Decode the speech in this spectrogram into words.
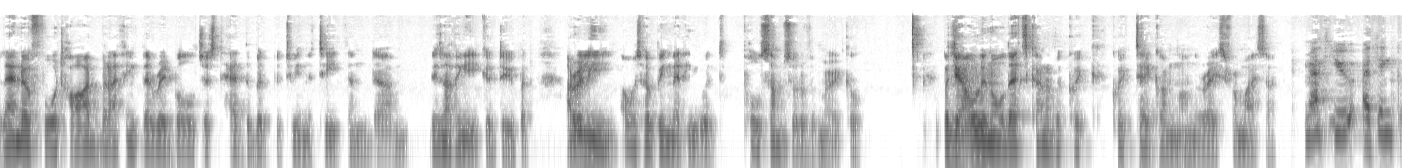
Lando fought hard, but I think the Red Bull just had the bit between the teeth, and um, there's nothing he could do. But I really, I was hoping that he would pull some sort of a miracle. But yeah, all in all, that's kind of a quick, quick take on on the race from my side. Matthew, I think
